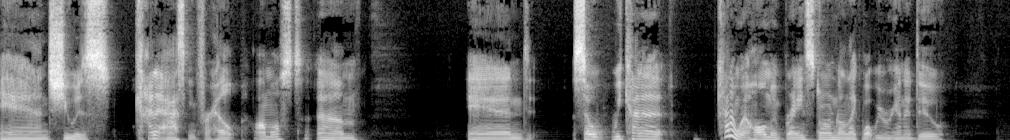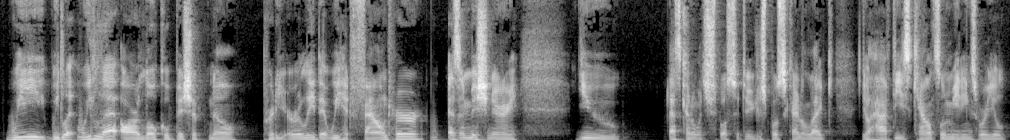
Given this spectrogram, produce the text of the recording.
and she was kind of asking for help almost. Um, and so we kind of kind of went home and brainstormed on like what we were gonna do. We we let we let our local bishop know pretty early that we had found her as a missionary. You that's kind of what you're supposed to do. You're supposed to kind of like you'll have these council meetings where you'll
